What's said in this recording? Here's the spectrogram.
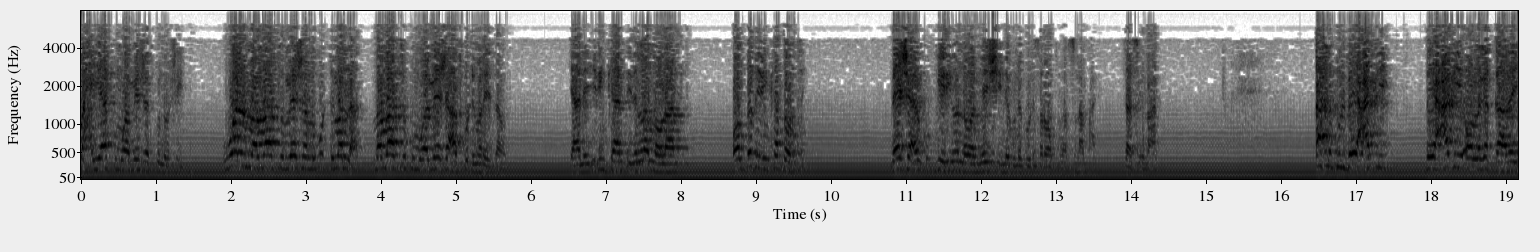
maxyaakum waa meeshaad ku nooshay walmamaatu meesha lagu dhimanna mamaatukum waa meesha aad ku dhimanaysaan. Yani idinkaan idinla noolaan oon dad idinka doortay. Meesha aan ku geeriyoonna waa meeshii nabiguna guuri salawatullahi waslamu caleyh saas wey maana ahdu lbaycati baycadii oo laga qaaday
